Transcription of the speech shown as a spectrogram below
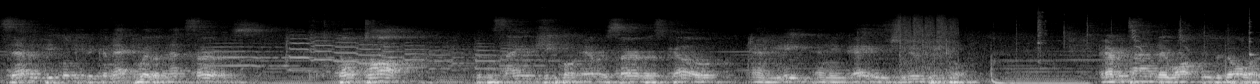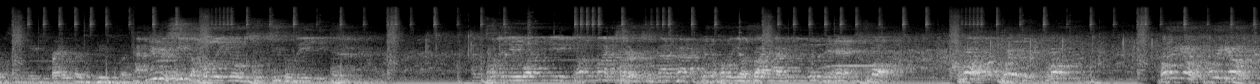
Seven people need to connect with them. That's service. Don't talk to the same people every service. Go and meet and engage new people. Every time they walk through the doors, be friendly to people. Have you received the Holy Ghost since you believe? I'm telling you what you need. Come to my church. As a matter of fact, feel the Holy Ghost right now. You need to lift your hands. Come on. Come on. I'm praising. Come on. Holy Ghost. Holy Ghost.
